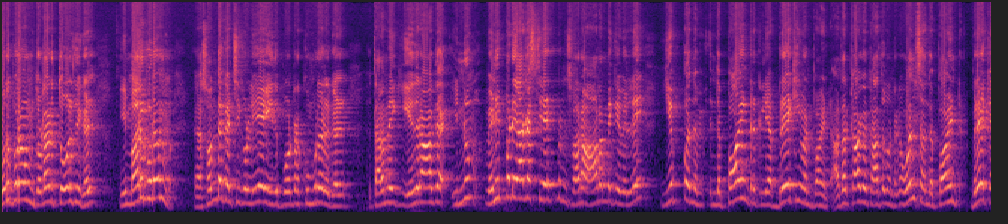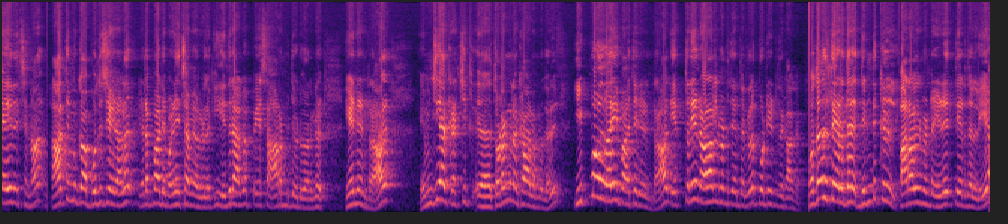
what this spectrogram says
ஒரு புறம் தொடர் தோல்விகள் மறுபுறம் சொந்த கட்சிக்குள்ளேயே இது போன்ற குமுறல்கள் தலைமைக்கு எதிராக இன்னும் வெளிப்படையாக ஸ்டேட்மெண்ட்ஸ் வர ஆரம்பிக்கவில்லை. எப்போ இந்த இந்த பாயிண்ட் இருக்கு இல்லையா பிரேக் ஈவன் பாயிண்ட் அதற்காக காத்து கொண்டிருக்க ஒன்ஸ் அந்த பாயிண்ட் பிரேக் ஆயிருச்சுன்னா அதிமுக பொதுச் செயலாளர் எடப்பாடி பழனிசாமி அவர்களுக்கு எதிராக பேச ஆரம்பித்து விடுவார்கள். ஏனென்றால் எம்ஜிஆர் கட்சி தொடங்கின காலம் முதல் இப்போது வரை பார்த்தீர்கள் என்றால் எத்தனை நாடாளுமன்ற தேர்தல்களை போட்டிட்டு இருக்காங்க முதல் தேர்தல் திண்டுக்கல் பாராளுமன்ற இடைத்தேர்தலிலேயே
